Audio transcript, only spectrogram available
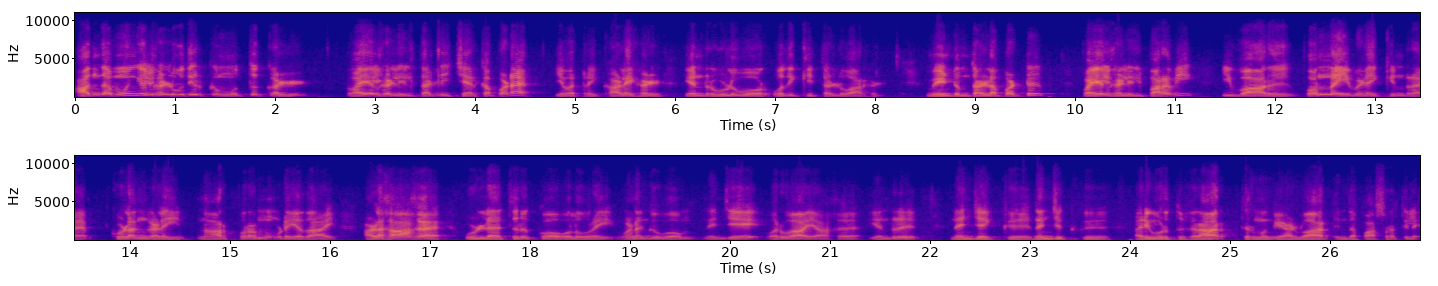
அந்த மூங்கில்கள் உதிர்க்கும் முத்துக்கள் வயல்களில் தள்ளி சேர்க்கப்பட இவற்றை களைகள் என்று உழுவோர் ஒதுக்கி தள்ளுவார்கள். மீண்டும் தள்ளப்பட்டு வயல்களில் பரவி இவ்வாறு பொன்னை விளைக்கின்ற குளங்களை நாற்புறமும் உடையதாய் அழகாக உள்ள திருக்கோவலூரை வணங்குவோம். நெஞ்சே வருவாயாக என்று நெஞ்சைக்கு நெஞ்சுக்கு அறிவுறுத்துகிறார் திருமங்கையாழ்வார் இந்த பாசுரத்திலே.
